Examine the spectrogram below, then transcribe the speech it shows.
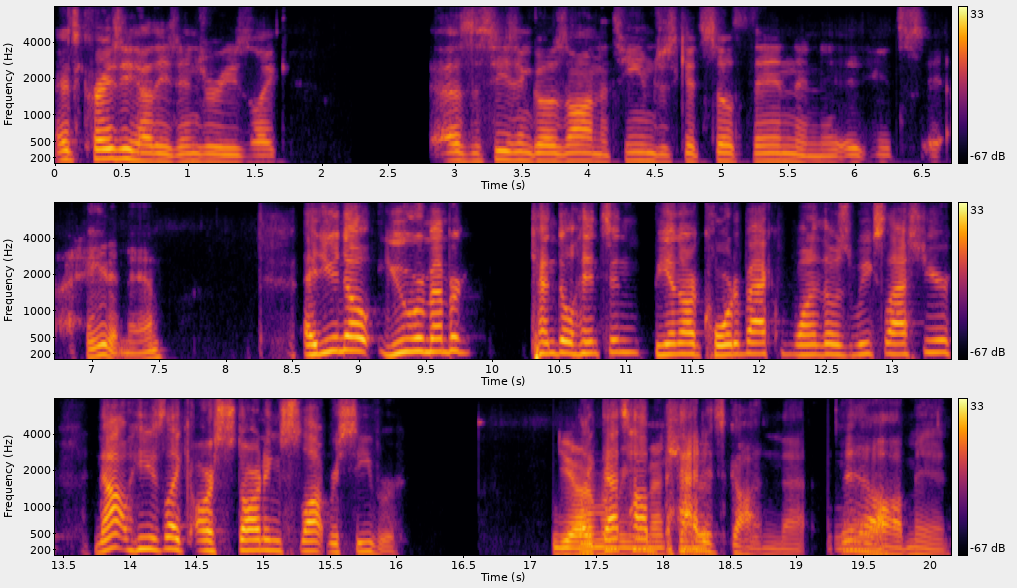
It's crazy how these injuries, like, as the season goes on, the team just gets so thin, and it, it's I hate it, man. and you know, you remember Kendall Hinton being our quarterback one of those weeks last year. Now he's like our starting slot receiver. Yeah, like remember that's how bad it. it's gotten. That Yeah. oh man,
